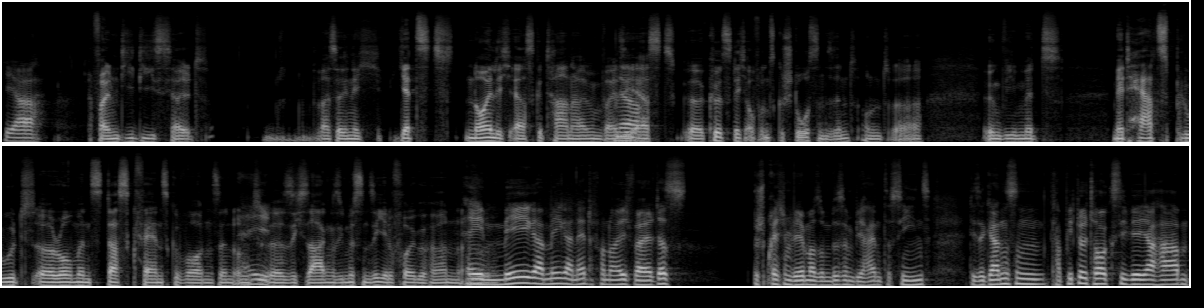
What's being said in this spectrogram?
ja, Vor allem die, die es halt, weiß ich nicht, jetzt neulich erst getan haben, weil Ja. sie erst äh, kürzlich auf uns gestoßen sind und äh, irgendwie mit, mit Herzblut äh, Romans Dusk-Fans geworden sind und äh, sich sagen, sie müssen sie jede Folge hören. Ey, Also, mega, mega nett von euch, weil das besprechen wir immer so ein bisschen behind the scenes. Diese ganzen Kapitel-Talks, die wir ja haben,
